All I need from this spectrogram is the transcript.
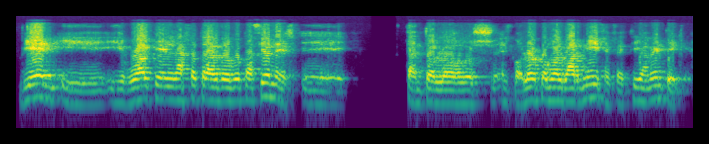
Bien, y, igual que en las otras dos votaciones, eh, tanto los, el color como el barniz, efectivamente,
